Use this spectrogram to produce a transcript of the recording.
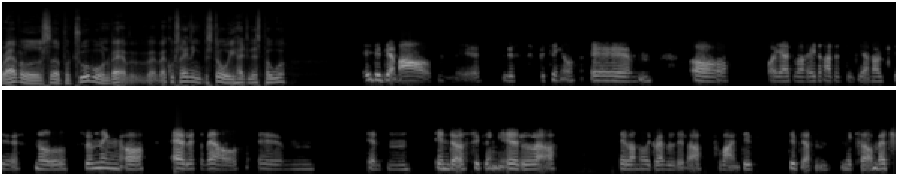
gravel, sidder på turboen? Hvad, hvad, hvad kunne træningen bestå i her de næste par uger? Det bliver meget øh, lystbetinget. Øh, og, og ja, du har rigtig ret, at det bliver nok øh, noget svømning og alt efter vejret. Øh, enten indendørs cykling eller, eller noget gravel eller på vejen. Det, det bliver sådan mix og match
